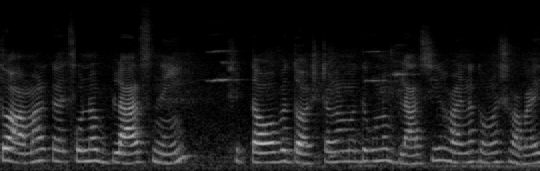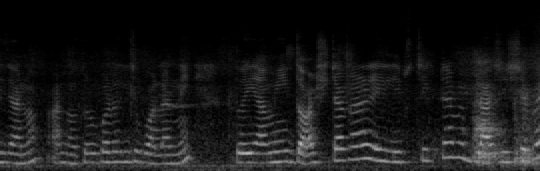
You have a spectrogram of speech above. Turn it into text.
তো আমার কাছে কোনো ব্লাশ নেই, সে তাও আবার দশ টাকার মধ্যে কোনো ব্লাশই হয় না, তোমরা সবাই জানো, আর নতুন করে কিছু বলার নেই। তো এই আমি দশ টাকার এই লিপস্টিকটা আমি ব্লাশ হিসেবে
